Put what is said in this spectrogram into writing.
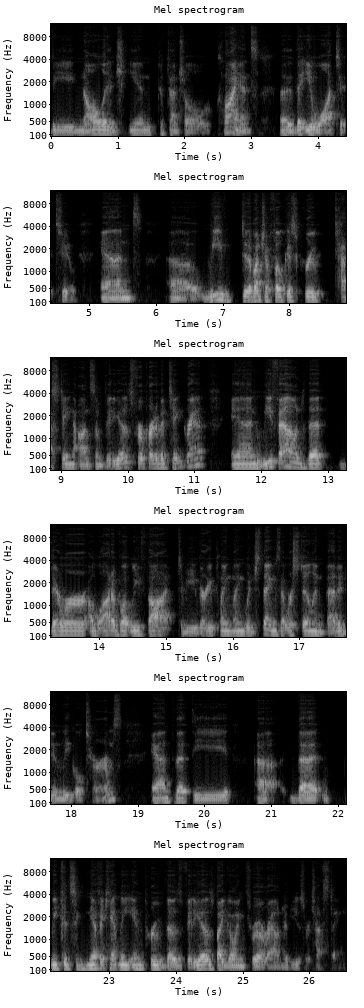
the knowledge in potential clients uh, that you want it to. And uh, we did a bunch of focus group testing on some videos for part of a TIG grant, and we found that there were a lot of what we thought to be very plain language things that were still embedded in legal terms, and that the uh, that we could significantly improve those videos by going through a round of user testing.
